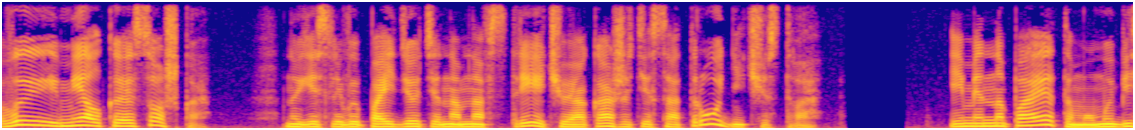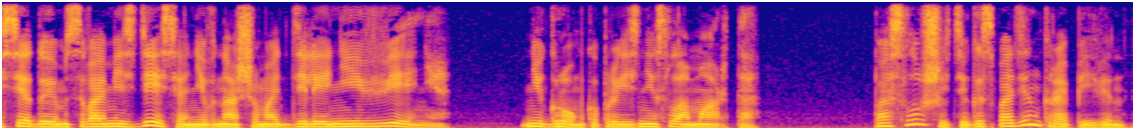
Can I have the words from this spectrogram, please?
вы мелкая сошка но если вы пойдете нам навстречу и окажете сотрудничество... Именно поэтому мы беседуем с вами здесь, а не в нашем отделении в Вене», — негромко произнесла Марта. «Послушайте, господин Крапивин,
